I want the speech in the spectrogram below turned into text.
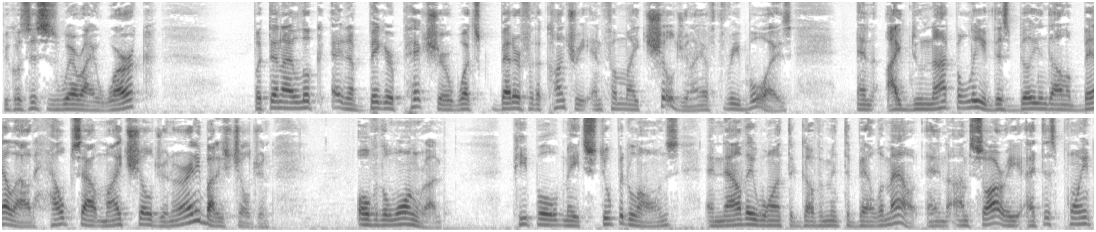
because this is where I work. But then I look in a bigger picture what's better for the country and for my children. I have three boys. And I do not believe this billion dollar bailout helps out my children or anybody's children over the long run. People made stupid loans and now they want the government to bail them out. And I'm sorry, at this point,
